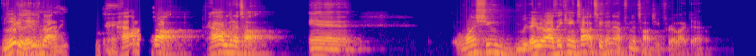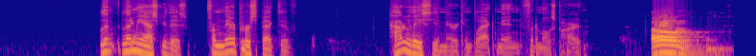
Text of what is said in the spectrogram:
Literally, they're just like, okay. how am I talk? How are we gonna talk? And once you they realize they can't talk to you, they're not gonna talk to you for it like that. Let, let me ask you this from their perspective, how do they see American black men for the most part? Um,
